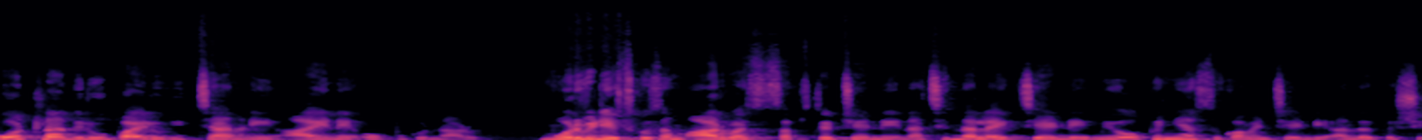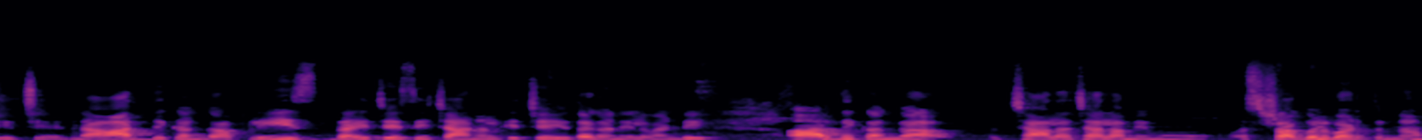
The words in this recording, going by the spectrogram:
కోట్లాది రూపాయలు ఇచ్చానని ఆయనే ఒప్పుకున్నాడు. మోర్ వీడియోస్ కోసం ఆర్ వాయిస్ సబ్స్క్రైబ్ చేయండి. నచ్చిందా లైక్ చేయండి. మీ ఒపీనియన్స్ కామెంట్ చేయండి. అందరితో షేర్ చేయండి. ఆర్థికంగా ప్లీజ్ దయచేసి ఛానల్కి చేయుతగా నిలవండి. ఆర్థికంగా చాలా చాలా మేము స్ట్రగుల్ పడుతున్నాం.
